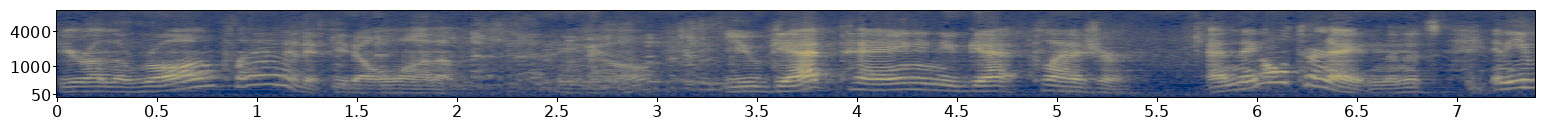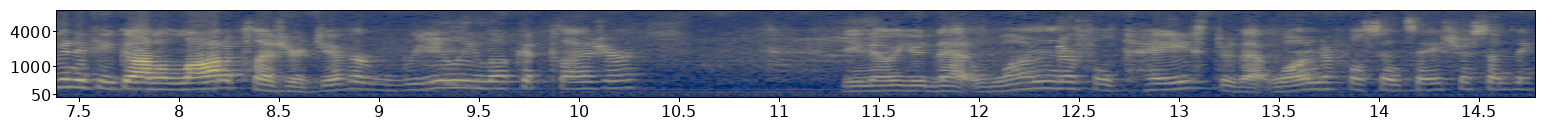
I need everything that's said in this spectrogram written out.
You're on the wrong planet if you don't want them. You know, you get pain and you get pleasure, and they alternate. And it's and even if you got a lot of pleasure, do you ever really look at pleasure? You know, you that wonderful taste or that wonderful sensation or something,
